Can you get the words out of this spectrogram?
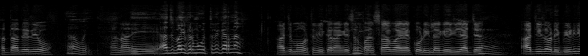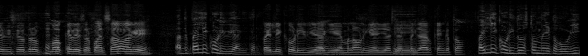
ਸੱਦਾ ਦੇ ਦਿਓ। ਹਾਂ ਬਾਈ। ਹਨਾ ਜੀ। ਤੇ ਅੱਜ ਬਾਈ ਫਿਰ ਮੂਰਤ ਵੀ ਕਰਨਾ। ਅੱਜ ਮਹੂਰਤ ਵੀ ਕਰਾਂਗੇ ਸਰਪੰਚ ਸਾਹਿਬ ਆਇਆ ਘੋੜੀ ਲੈ ਕੇ ਜੀ ਅੱਜ। ਅੱਜ ਹੀ ਤੁਹਾਡੀ ਵੀਡੀਓ ਸੀ ਤੇ ਉਧਰੋਂ ਮੌਕੇ ਤੇ ਸਰਪੰਚ ਸਾਹਿਬ ਆ ਗਏ। ਅੱਜ ਪਹਿਲੀ ਘੋੜੀ ਵੀ ਆ ਗਈ ਘਰੇ। ਪਹਿਲੀ ਘੋੜੀ ਵੀ ਆ ਗਈ ਹੈ। ਮਲਾਉਣੀ ਹੈ ਜੀ ਅੱਜ ਪੰਜਾਬ ਕਿੰਗ ਤੋਂ। ਪਹਿਲੀ ਘੋੜੀ ਦੋਸਤੋ ਮੇਟ ਹੋ ਗਈ।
